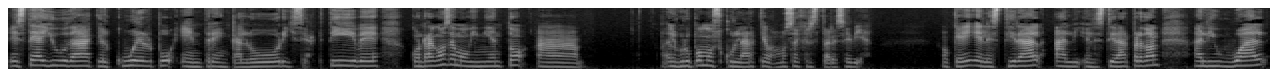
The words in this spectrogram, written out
Este ayuda a que el cuerpo entre en calor y se active, con rangos de movimiento al grupo muscular que vamos a ejercitar ese día. ¿Ok? El estirar, al, perdón, al igual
